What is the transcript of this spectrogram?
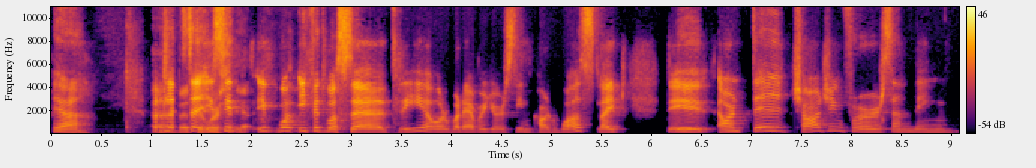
yeah. But Uh, let's but say, is it yeah. if what if it was uh, three or whatever your SIM card was? Like, eh, aren't they charging for sending?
